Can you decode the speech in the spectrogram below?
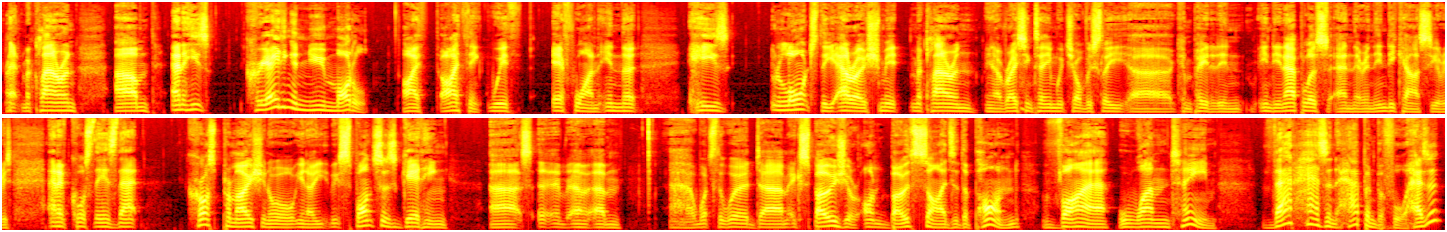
at McLaren, um, and he's creating a new model. I I think with F1 in that he's launched the Arrow Schmidt McLaren, you know, racing team, which obviously uh, competed in Indianapolis, and they're in the IndyCar series. And of course, there's that cross promotion or you know sponsors getting uh, uh, uh um, uh, what's the word um, exposure on both sides of the pond via one team. That hasn't happened before, has it?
